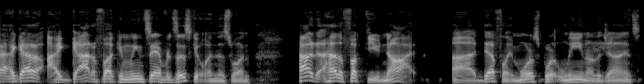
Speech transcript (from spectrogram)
I gotta, I gotta fucking lean San Francisco in this one. How, how the fuck do you not? Uh, definitely more sport lean on the Giants.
